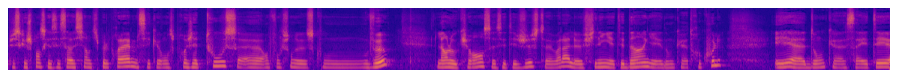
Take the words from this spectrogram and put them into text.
puisque je pense que c'est ça aussi un petit peu le problème, c'est qu'on se projette tous en fonction de ce qu'on veut. Là, en l'occurrence, c'était juste, euh, voilà, le feeling était dingue et donc euh, trop cool. Et euh, donc, ça a été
